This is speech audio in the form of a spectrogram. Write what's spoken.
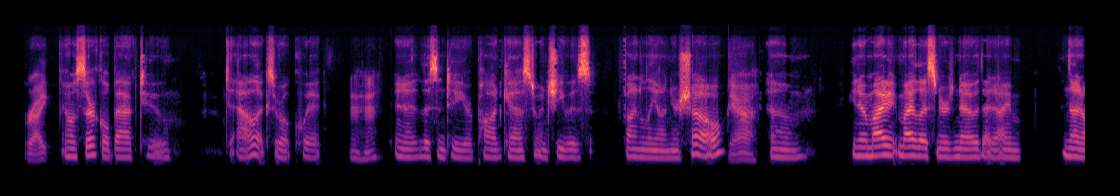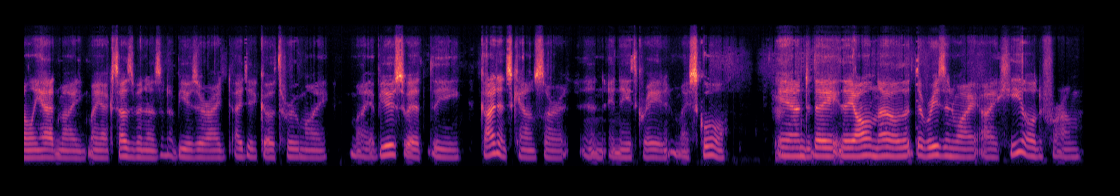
Right. I'll circle back to to Alex real quick. Mm-hmm. And I listened to your podcast when she was finally on your show. Yeah. Um, you know, my my listeners know that I'm not only had my my ex husband as an abuser, I I did go through my my abuse with the guidance counselor in, in eighth grade in my school. And they they all know that the reason why I healed from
